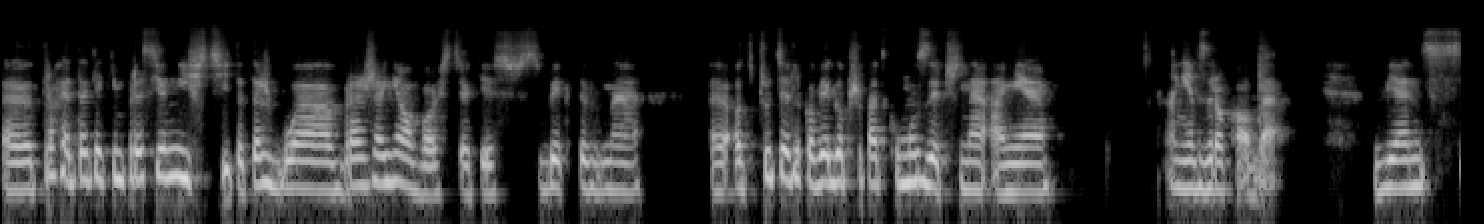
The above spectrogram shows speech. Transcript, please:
e, trochę tak jak impresjoniści, to też była wrażeniowość, jakieś subiektywne odczucie, tylko w jego przypadku muzyczne, a nie, a nie wzrokowe. Więc,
